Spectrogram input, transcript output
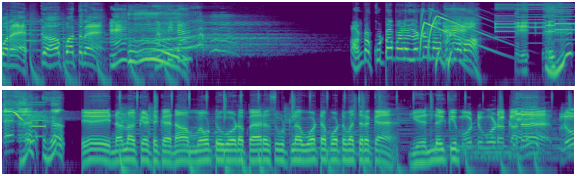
போறேன். காப்பாத்துறேன்? அந்த குட்டா பையில எங்க இருந்தாலும் 에? 에? 에? 에? 에? 에? ஏய் நல்லா கேட்டுக்க. நான் மோட்டுவோட பேரசூட்ல ஓட்ட போட்டு வச்சிருக்கேன். என்னைக்கு மோட்டுவோட கதை? க்ளோ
